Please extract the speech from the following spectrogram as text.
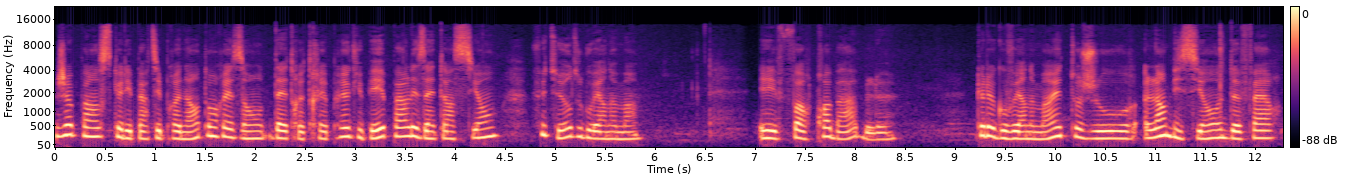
Je pense que les parties prenantes ont raison d'être très préoccupées par les intentions futures du gouvernement. Il est fort probable que le gouvernement ait toujours l'ambition de faire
